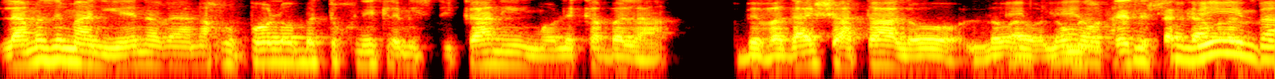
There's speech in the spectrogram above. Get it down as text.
למה זה מעניין? הרי אנחנו פה לא בתוכנית למיסטיקנים או לקבלה. בוודאי שאתה לא, לא, כן, לא כן, מעודד את הקו הזה. ב...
